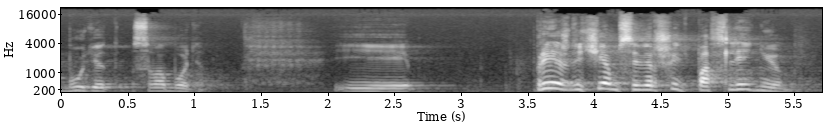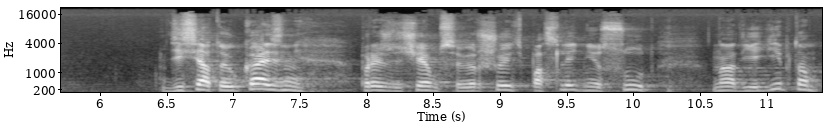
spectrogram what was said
будет свободен. И прежде чем совершить последнюю десятую казнь, прежде чем совершить последний суд над Египтом,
